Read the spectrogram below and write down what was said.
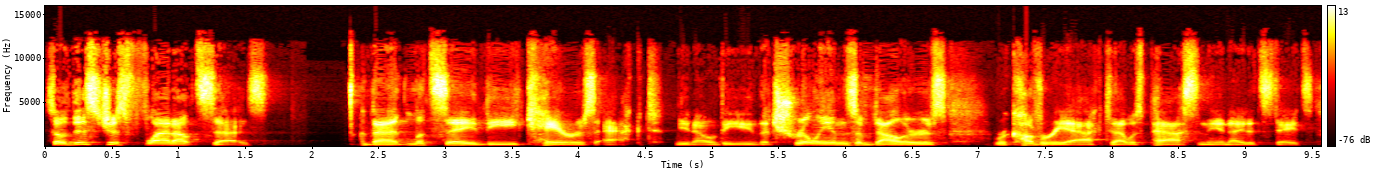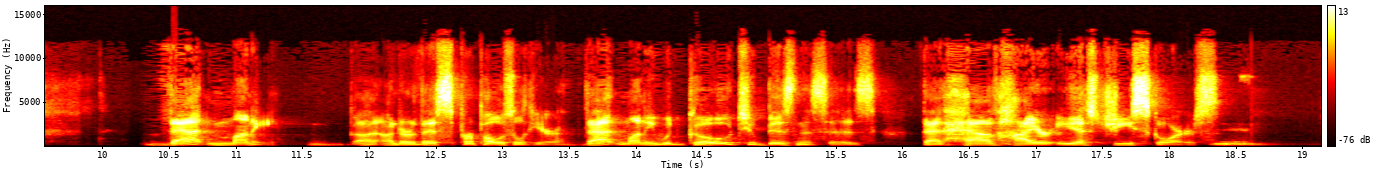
So, this just flat out says that let's say the cares act you know the the trillions of dollars recovery act that was passed in the united states that money uh, under this proposal here that money would go to businesses that have higher esg scores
